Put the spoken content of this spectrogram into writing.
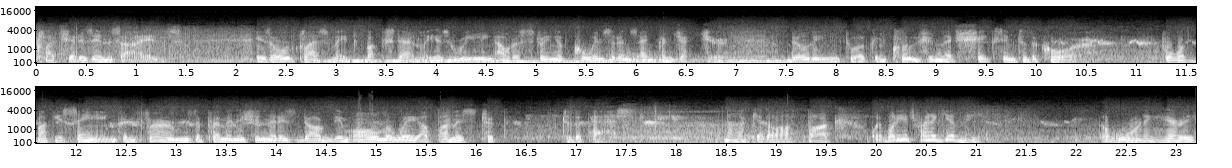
clutch at his insides. His old classmate, Buck Stanley, is reeling out a string of coincidence and conjecture, building to a conclusion that shakes him to the core. For what Buck is saying confirms the premonition that has dogged him all the way up on this trip to the past. Knock it off, Buck. What, what are you trying to give me? A warning, Harry.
